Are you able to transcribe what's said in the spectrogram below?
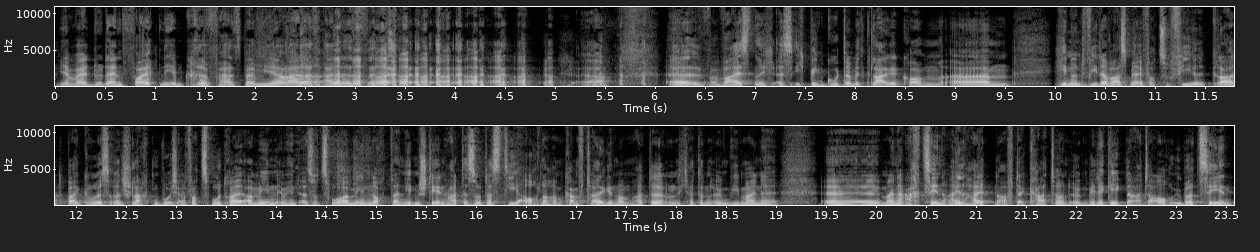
ja, weil du dein Volk nicht im Griff hast. Bei mir war das alles. ja. Äh, weiß nicht. Also ich bin gut damit klargekommen. Ähm, hin und wieder war es mir einfach zu viel, gerade bei größeren Schlachten, wo ich einfach zwei, drei Armeen im also zwei Armeen noch daneben stehen hatte, so dass die auch noch am Kampf teilgenommen hatte und ich hatte dann irgendwie meine äh, meine 18 Einheiten auf der Karte und irgendwie der Gegner hatte auch über 10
